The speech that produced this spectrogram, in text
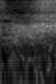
Yeah.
